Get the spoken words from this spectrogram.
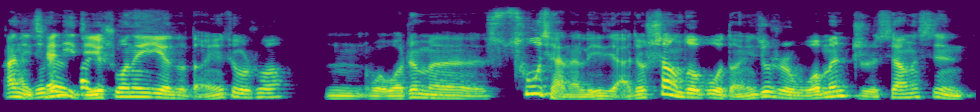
按你前几集说那意思，等于就是说，嗯，我我这么粗浅的理解啊，就上座部等于就是我们只相信，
